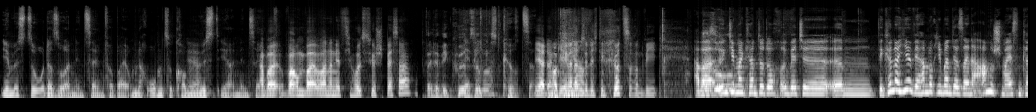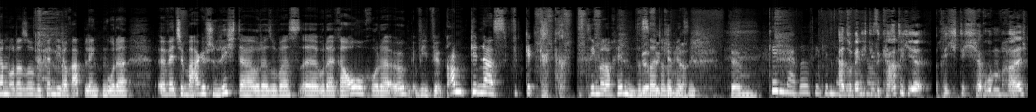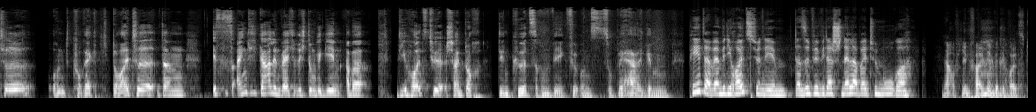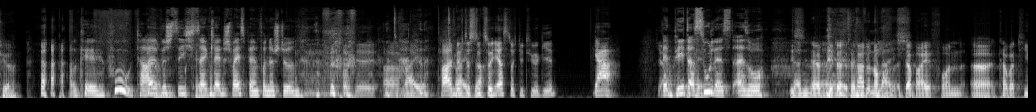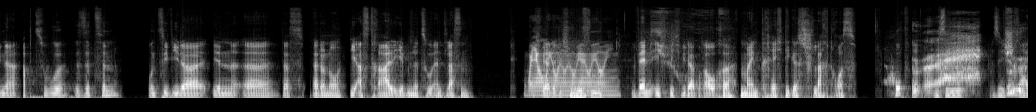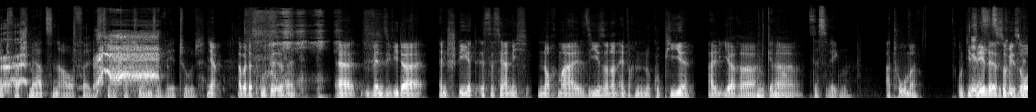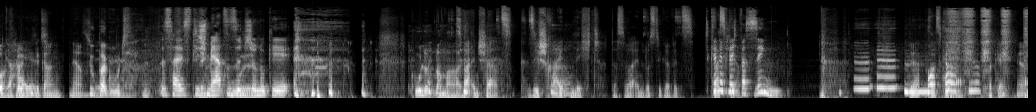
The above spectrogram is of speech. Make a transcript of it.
ihr müsst so oder so an den Zellen vorbei. Um nach oben zu kommen, Ja. müsst ihr an den Zellen Aber vorbei. warum war, war dann jetzt die Holztür besser? Weil der Weg Der kürzer Weg war. ist kürzer. Ja, dann Okay. gehen wir Ja. natürlich den kürzeren Weg. Aber Also- irgendjemand kannte doch irgendwelche, ähm, wir können doch hier, wir haben doch jemand, der seine Arme schmeißen kann oder so, wir können die doch ablenken oder äh, welche magischen Lichter oder sowas äh, oder Rauch oder irgendwie, wir, komm Kinders, das kriegen wir doch hin, das sollte doch Kinder. jetzt nicht. Ähm, Kinder, Würfel, Kinder. also wenn ich diese Karte hier richtig herumhalte und korrekt deute, dann ist es eigentlich egal, in welche Richtung wir gehen, aber die Holztür scheint doch den kürzeren Weg für uns zu bergen. Peter, wenn wir die Holztür nehmen, dann sind wir wieder schneller bei Tymora. Ja, auf jeden Fall nehmen wir die Holztür. Okay, puh, Tal Ähm, wischt sich okay. sein kleine Schweißperlen von der Stirn. Okay, ähm, Drei, Tal, drei möchtest Sachen. du zuerst durch die Tür gehen? Ja, Ja. wenn Peter es Okay. zulässt, also. Ich, Dann, äh, äh, Peter ist gerade noch gleich- dabei, von äh, Cavatine abzusitzen und sie wieder in äh, das, I don't know, die Astralebene zu entlassen. Ich werde dich rufen. Wenn ich dich wieder brauche, mein prächtiges Schlachtross. Puff. Sie, sie schreit vor Schmerzen auf, weil das Teleportieren so weh tut. Ja, aber das Gute ist, äh, wenn sie wieder entsteht, ist es ja nicht nochmal sie, sondern einfach eine Kopie all ihrer Genau. äh, Deswegen. Atome. Und die Ja, Seele das ist ist sowieso flöten geheilt. gegangen. Ja. Super gut. Das heißt, die Klingt Schmerzen sind cool. schon okay. Cool und Das normal. war ein Scherz. Sie schreit nicht. Das war ein lustiger Witz. Ich kann ja Saskia. vielleicht was singen. Der Saskia. Podcast hier. Okay, ja.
